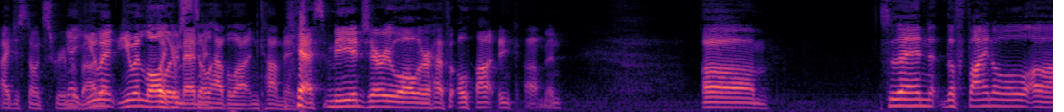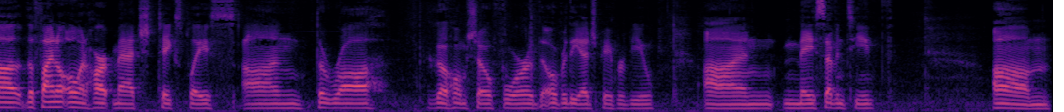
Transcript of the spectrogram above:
I just don't scream Yeah, about you it. and you and Lawler like still have a lot in common. Yes, me and Jerry Lawler have a lot in common. Um, so then the final, uh, the final Owen Hart match takes place on the Raw Go Home show for the Over the Edge pay per view on May seventeenth. Um,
